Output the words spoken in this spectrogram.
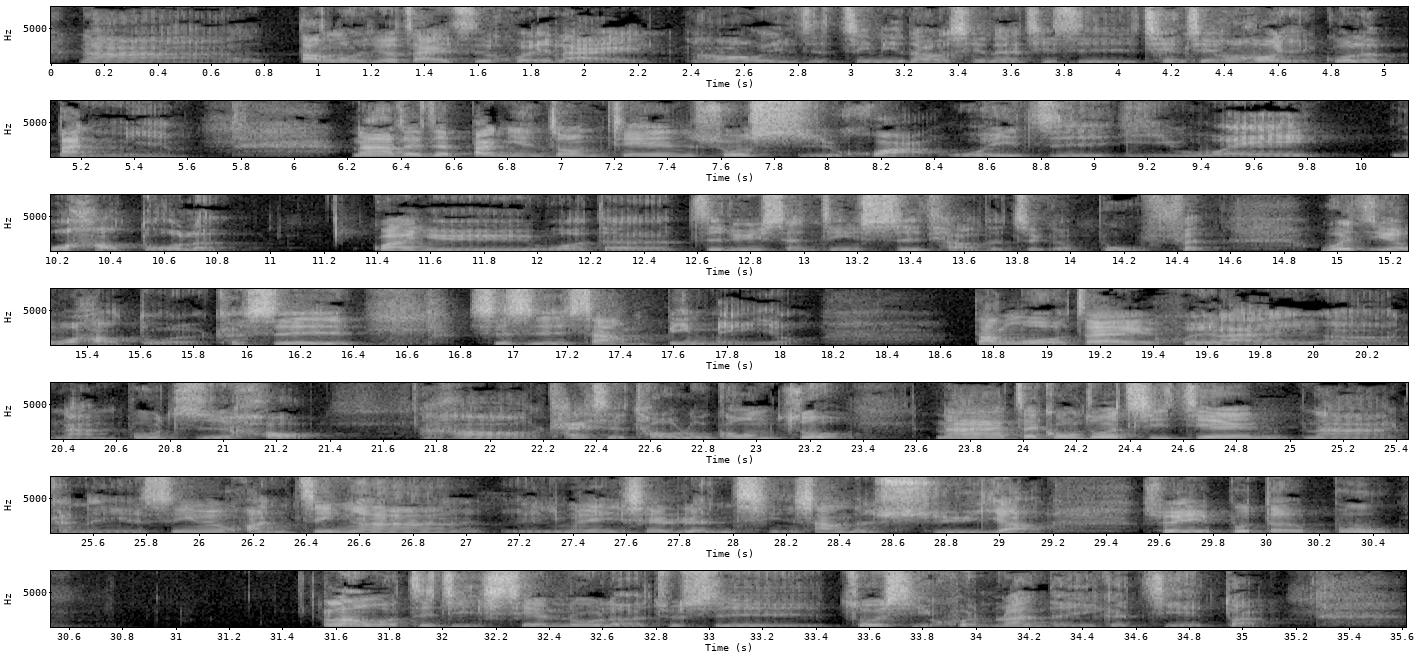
那当我又再一次回来，然后一直经历到现在，其实前前后后也过了半年。那在这半年中间，说实话，我一直以为我好多了。关于我的自律神经失调的这个部分，我一直以为我好多了，可是事实上并没有。当我再回来呃南部之后，然后开始投入工作。那在工作期间，那可能也是因为环境啊，也因为一些人情上的需要，所以不得不让我自己陷入了就是作息混乱的一个阶段。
